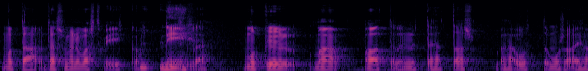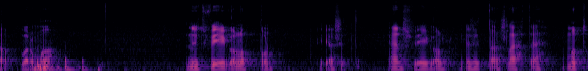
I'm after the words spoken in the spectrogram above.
Mutta tässä on mennyt vasta viikko. Niin. Sillä. Mutta kyllä mä ajattelin nyt tehdä taas vähän uutta musaa ihan varmaan nyt viikonloppun ja sitten ensi viikolla ja sitten taas lähtee. Mutta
